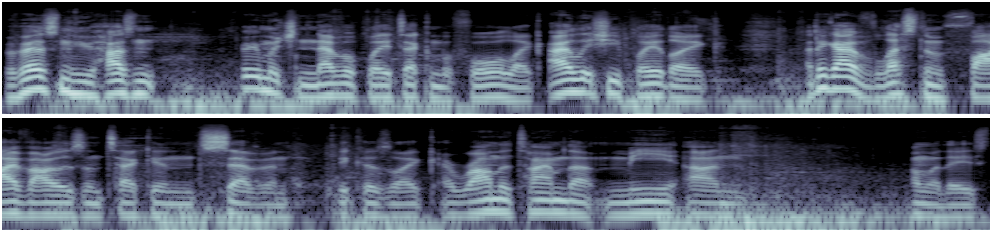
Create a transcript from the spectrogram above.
the person who hasn't pretty much never played Tekken before. Like, I literally played, like, I think I have less than five hours on Tekken 7. Because, like, around the time that me and, how many days?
